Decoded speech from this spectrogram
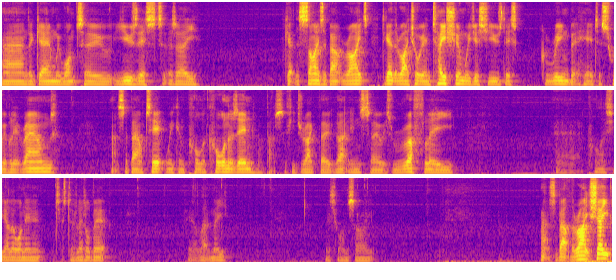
And again, we want to use this as a get the size about right. To get the right orientation, we just use this green bit here to swivel it round. That's about it. We can pull the corners in, perhaps if you drag that in, so it's roughly, uh, pull this yellow one in just a little bit. It'll let me. This one, sorry. That's about the right shape.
